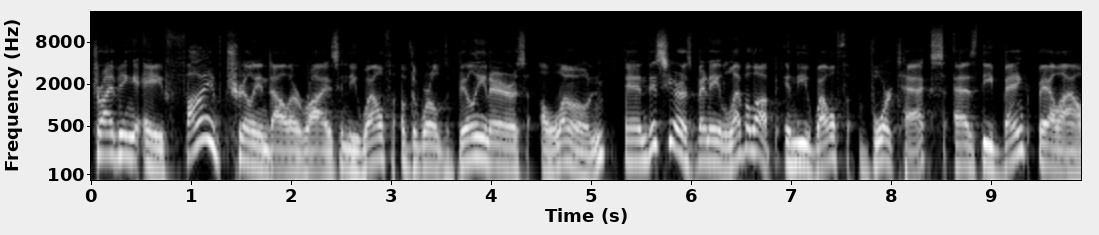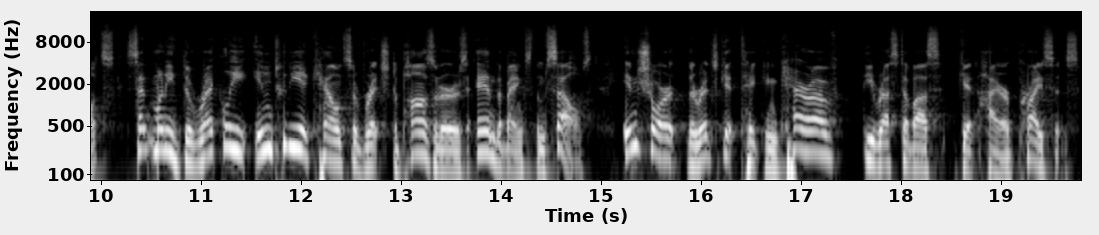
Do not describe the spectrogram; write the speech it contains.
driving a 5 trillion dollar rise in the wealth of the world's billionaires alone. And this year has been a level up in the wealth vortex as the bank bailouts sent money directly into the accounts of rich depositors and the banks themselves. In short, the rich get taken care of, the rest of us get higher prices.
